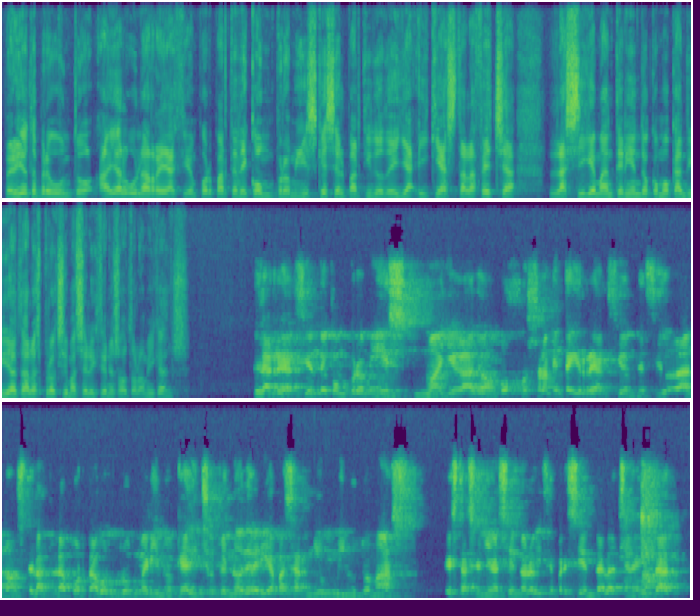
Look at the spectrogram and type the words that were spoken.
Pero yo te pregunto, ¿hay alguna reacción por parte de Compromís, que es el partido de ella y que hasta la fecha la sigue manteniendo como candidata a las próximas elecciones autonómicas? La reacción de compromiso no ha llegado. Ojo, solamente hay reacción de Ciudadanos, de la, portavoz Ruth Merino, que ha dicho que no debería pasar ni un minuto más, esta señora siendo la vicepresidenta de la Generalitat.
